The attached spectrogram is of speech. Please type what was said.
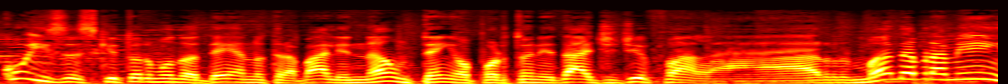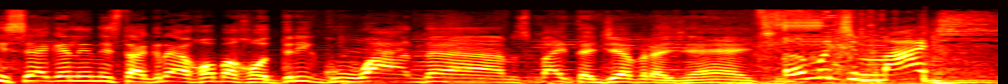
Coisas que todo mundo odeia no trabalho e não tem oportunidade de falar. Manda pra mim, segue ali no Instagram, arroba Rodrigo Adams. Baita dia pra gente. Amo demais.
